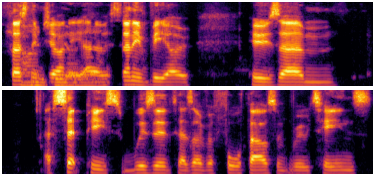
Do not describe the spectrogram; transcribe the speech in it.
First name Gianni Gianni, uh, surname Vio, who's um a set piece wizard, has over four thousand routines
